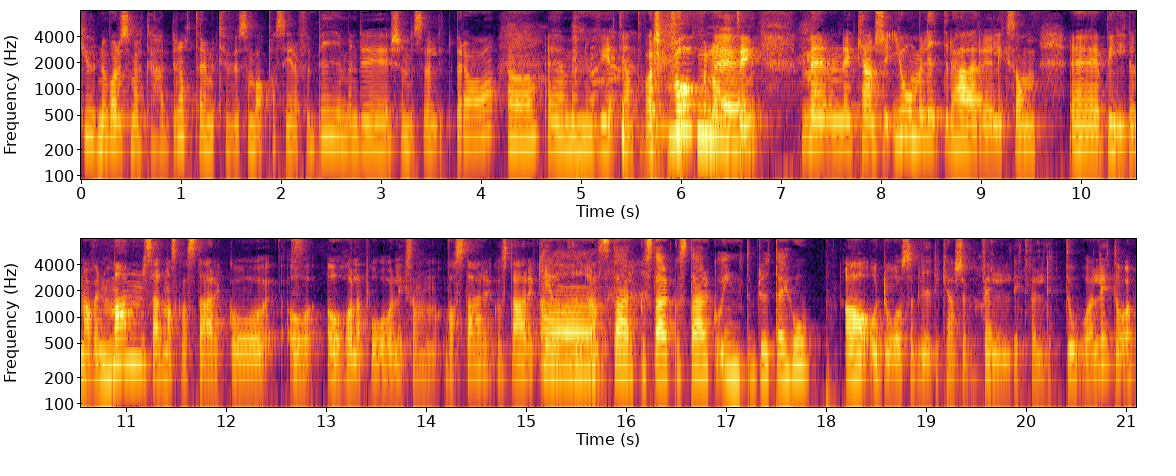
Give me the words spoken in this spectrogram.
gud nu var det som att jag hade något här i mitt huvud som bara passerade förbi men det kändes väldigt bra. Ja. Eh, Men nu vet jag inte vad det var för någonting. Men kanske, jo men lite det här eh, liksom bilden av en man så att man ska vara stark och, och, och hålla på och liksom vara stark och stark hela Ja, tiden. stark och stark och stark och inte bryta ihop. Ja och då så blir det kanske väldigt väldigt dåligt då.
